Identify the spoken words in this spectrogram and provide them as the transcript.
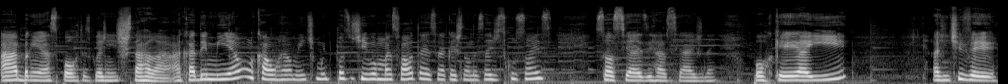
abrem as portas pra gente estar lá. A academia é um local realmente muito positivo, mas falta essa questão dessas discussões sociais e raciais, né? Porque aí a gente vê,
